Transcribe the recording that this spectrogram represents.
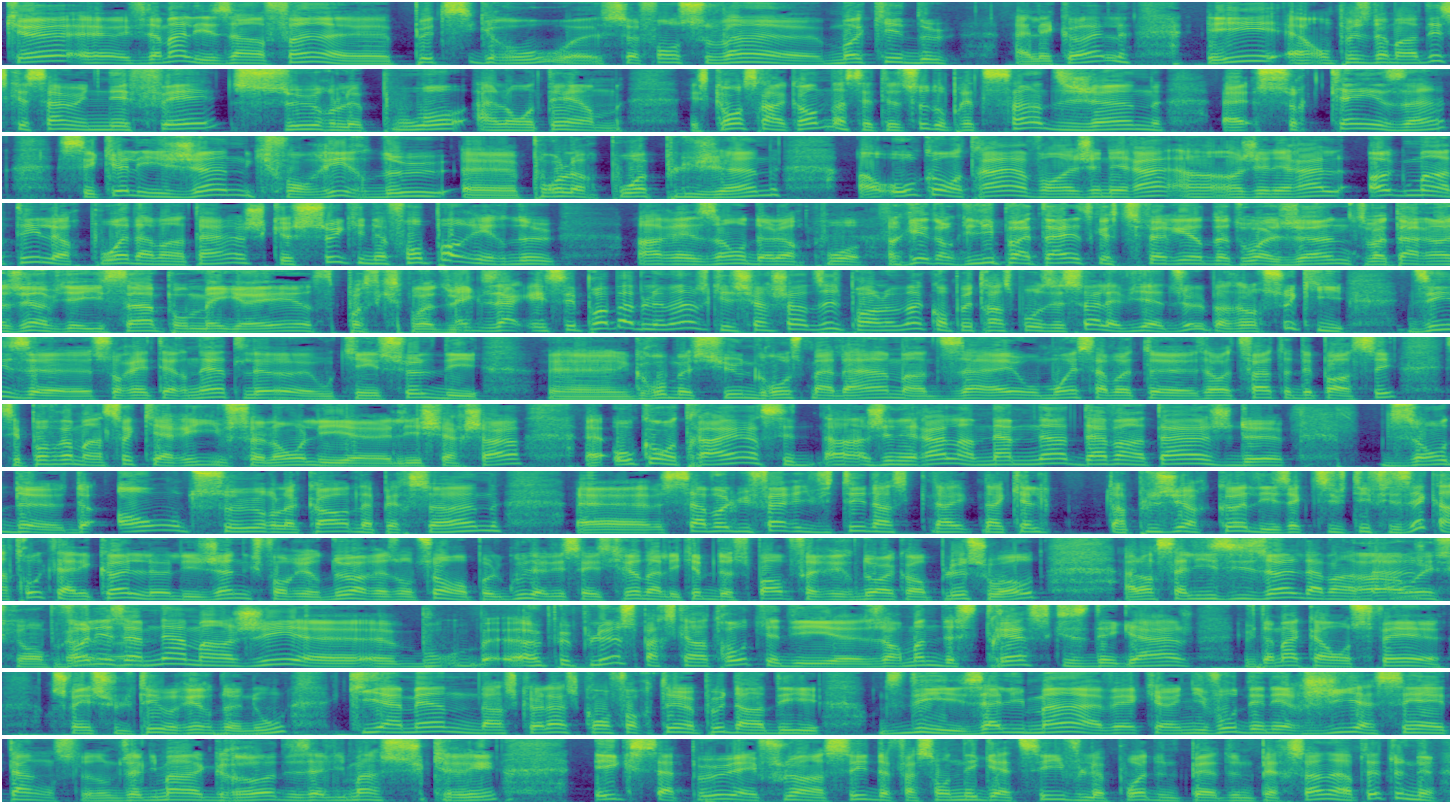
que, euh, évidemment, les enfants euh, petits gros euh, se font souvent moquer d'eux à l'école. Et on peut se demander est-ce que ça a un effet sur le poids à long terme? Et ce qu'on se rend compte dans cette étude auprès de 110 jeunes sur 15 ans, c'est que les jeunes qui font rire d'eux pour leur poids plus jeune, en- au contraire, vont en général, en général augmenter leur poids davantage que ceux qui ne font pas rire d'eux en raison de leur poids. OK, donc l'hypothèse que si tu fais rire de toi jeune, tu vas t'arranger en vieillissant pour maigrir, c'est pas ce qui se produit. Exact. Et c'est probablement, ce que les chercheurs disent, probablement qu'on peut transposer ça à la vie adulte. Parce que alors, ceux qui disent euh, sur Internet là, ou qui insultent des euh, gros monsieur, une grosse madame en disant Hey, au moins ça va te, ça va te faire te dépasser, c'est pas vraiment ça qui arrive selon les, euh, les chercheurs. Au contraire, c'est en général en amenant davantage de, disons, de, de honte sur le corps de la personne, ça va lui faire dans, dans, dans quel dans plusieurs cas, les activités physiques, entre autres à l'école, là, les jeunes qui font rire d'eux en raison de ça n'auront pas le goût d'aller s'inscrire dans l'équipe de sport pour faire rire d'eux encore plus ou autre. Alors, ça les isole davantage. Ah oui, je comprends. va les là. amener à manger euh, euh, un peu plus parce qu'entre autres, il y a des euh, hormones de stress qui se dégagent, évidemment, quand on se fait, on se fait insulter ou rire de nous, qui amènent, dans ce cas-là, à se conforter un peu dans des, on dit des aliments avec un niveau d'énergie assez intense. là. donc, des aliments gras, des aliments sucrés, et que ça peut influencer de façon négative le poids d'une personne. Alors, peut-être une,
